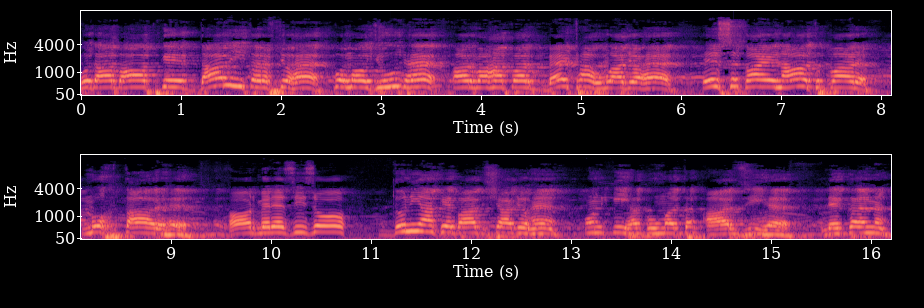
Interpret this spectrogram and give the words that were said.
खुदा बाप के दानी तरफ़ जो है, वो मौजूद है और वहाँ पर बैठा हुआ जो है, इस कायनात पर मुख्तार है। और मेरे जीजो दुनिया के बादशाह जो हैं, उनकी हकूमत आरजी है। लेकिन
